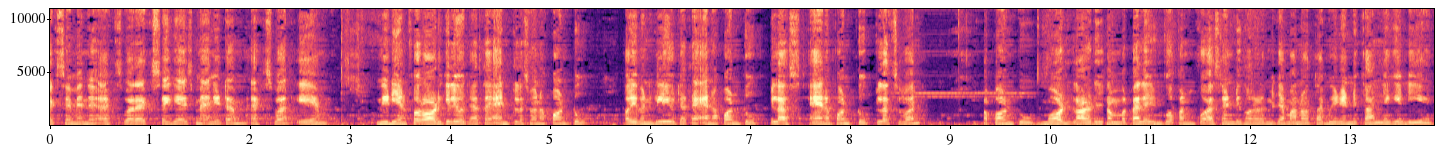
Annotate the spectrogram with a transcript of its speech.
एक्स आई मैंने एक्स बार एक्स आई किया इसमें any time X bar A M median for odd के लिए हो जाता है N plus one upon two और इवन के लिए हो जाता है N upon two plus N upon two plus one upon two mode largest number पहले इनको अपन को असेंडिंग ऑर्डर में जमाना होता है मीडियन निकालने के लिए।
